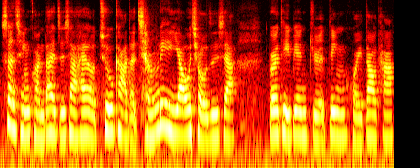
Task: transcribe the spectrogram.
盛情款待之下，还有 Tuca 的强烈要求之下，Bertie 便决定回到他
